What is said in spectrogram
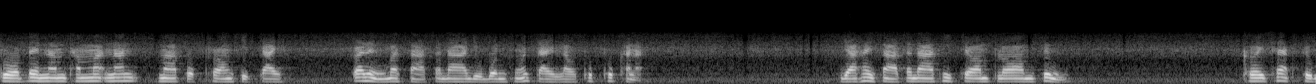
โปรดได้นำธรรมะนั้นมาปกครองจิตใจ ประหนึ่งมาศาสดาอยู่บนหัวใจเราทุกๆขณะ อย่าให้ศาสดาที่จอมปลอมซึ่ง เคยแทรกซึม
